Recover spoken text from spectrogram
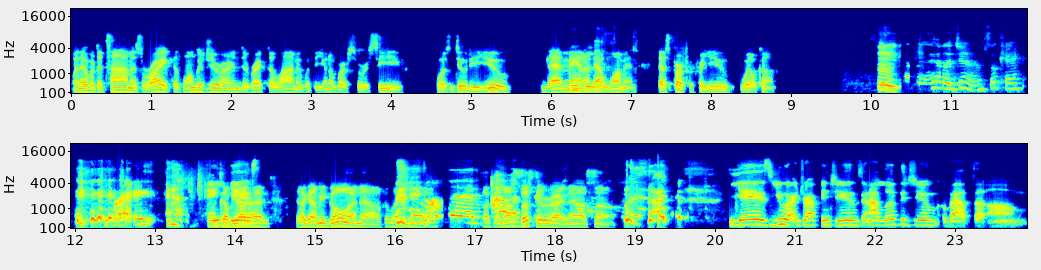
whenever the time is right, as long as you are in direct alignment with the universe to receive what's due to you, that man mm-hmm. or that mm-hmm. woman that's perfect for you will come. So mm. you hella gems, okay? right. and yes. y'all, y'all got me going now. I feel like you know, look at my sister right now, son. Yes, you are dropping gems, and I love the gem about the um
